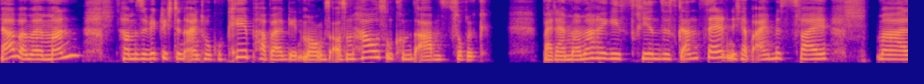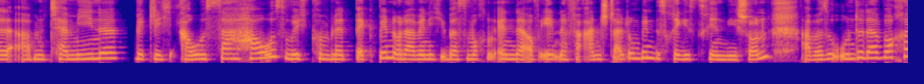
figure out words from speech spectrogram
Ja, bei meinem Mann haben sie wirklich den Eindruck, okay, Papa geht morgens aus dem Haus und kommt abends zurück. Bei der Mama registrieren sie es ganz selten. Ich habe ein bis zwei Mal ähm, Termine wirklich außer Haus, wo ich komplett weg bin oder wenn ich übers Wochenende auf irgendeiner Veranstaltung bin, das registrieren die schon. Aber so unter der Woche,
